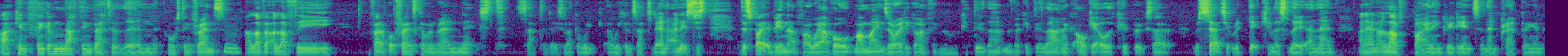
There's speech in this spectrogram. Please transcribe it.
I, I can think of nothing better than hosting friends. Mm. I love it. I love the. In fact, I've got friends coming around next Saturday, so like a week a week on Saturday, and, and it's just despite it being that far away, I've all my mind's already going. Thinking, oh, I could do that. Maybe I could do that. And I'll get all the cookbooks out, research it ridiculously, and then and then I love buying ingredients and then prepping and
